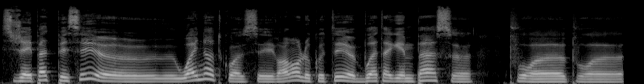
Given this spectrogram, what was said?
si j'avais pas de PC, euh, why not quoi? C'est vraiment le côté euh, boîte à Game Pass euh, pour euh, pour euh,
